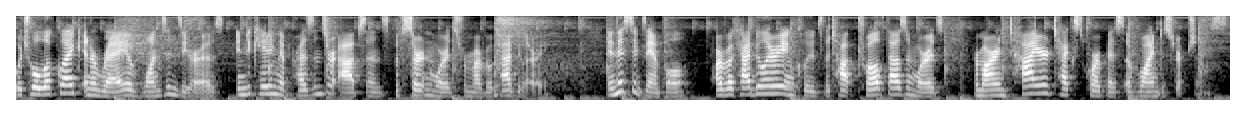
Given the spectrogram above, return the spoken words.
which will look like an array of ones and zeros, indicating the presence or absence of certain words from our vocabulary. In this example, our vocabulary includes the top 12,000 words from our entire text corpus of wine descriptions.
